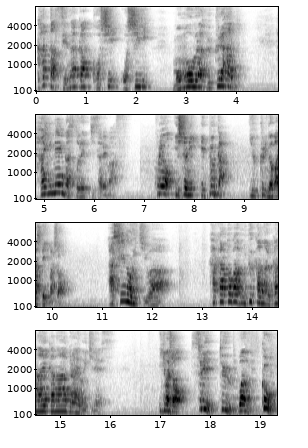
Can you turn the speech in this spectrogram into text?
肩背中腰お尻もも裏ふくらはぎ背面がストレッチされます。これを一緒に1分間ゆっくり伸ばしていきましょう。足の位置はかかとが浮くかな浮かないかなぐらいの位置です。いきましょう。321 GO!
